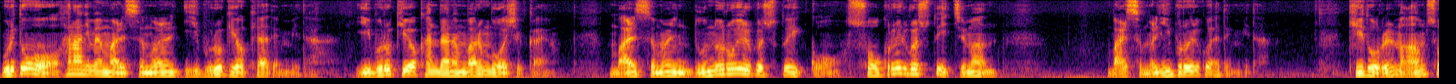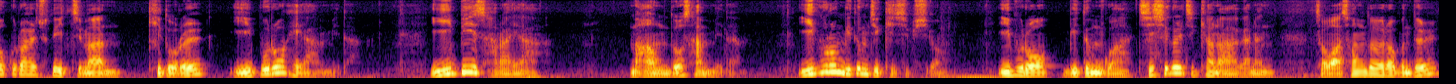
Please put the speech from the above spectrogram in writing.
우리도 하나님의 말씀을 입으로 기억해야 됩니다. 입으로 기억한다는 말은 무엇일까요? 말씀을 눈으로 읽을 수도 있고 속으로 읽을 수도 있지만 말씀을 입으로 읽어야 됩니다. 기도를 마음속으로 할 수도 있지만 기도를 입으로 해야 합니다. 입이 살아야 마음도 삽니다. 입으로 믿음 지키십시오. 입으로 믿음과 지식을 지켜나가는 저와 성도 여러분들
